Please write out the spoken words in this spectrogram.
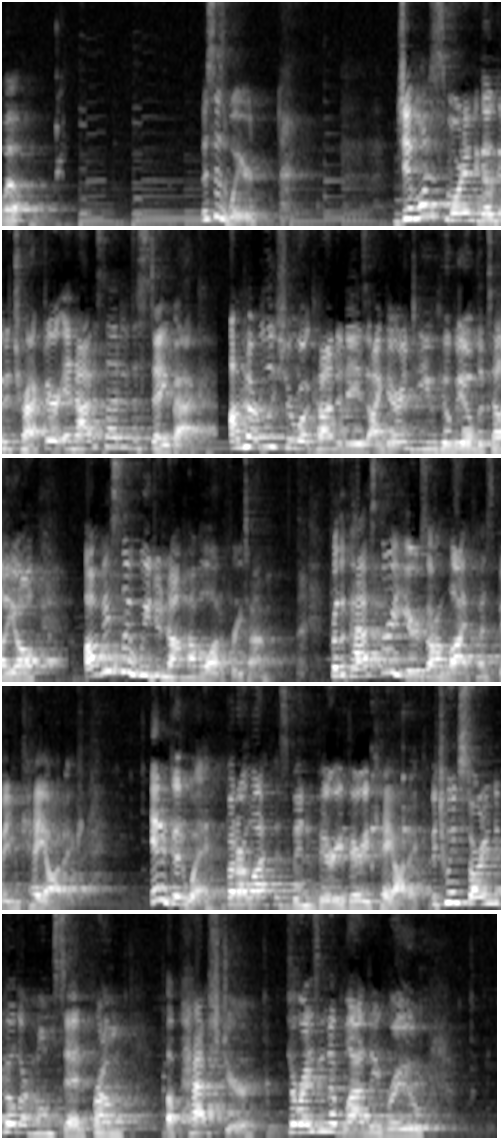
Well, this is weird. Jim went this morning to go get a tractor and I decided to stay back. I'm not really sure what kind it is. I guarantee you he'll be able to tell y'all. Obviously, we do not have a lot of free time. For the past three years, our life has been chaotic. In a good way, but our life has been very, very chaotic. Between starting to build our homestead from a pasture to raising up Ladley Rue,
